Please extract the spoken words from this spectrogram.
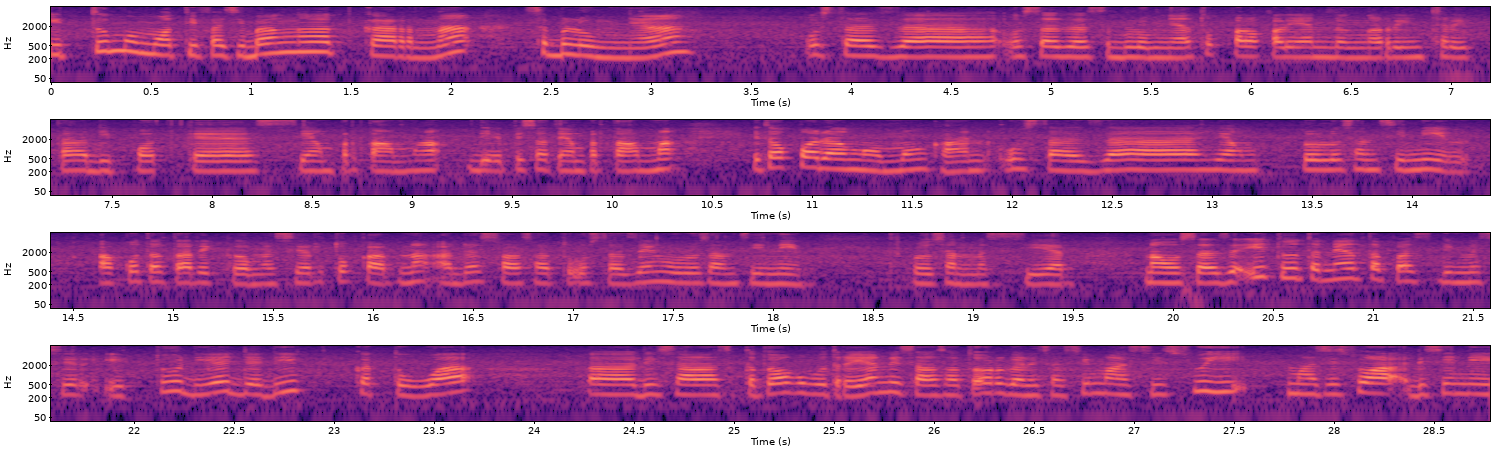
Itu memotivasi banget karena sebelumnya ustazah ustazah sebelumnya tuh kalau kalian dengerin cerita di podcast yang pertama di episode yang pertama itu aku ada ngomong kan ustazah yang lulusan sini. Aku tertarik ke Mesir tuh karena ada salah satu ustazah yang lulusan sini lulusan Mesir. Nah ustazah itu ternyata pas di Mesir itu dia jadi ketua uh, di salah ketua keputrian di salah satu organisasi mahasiswi mahasiswa di sini.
